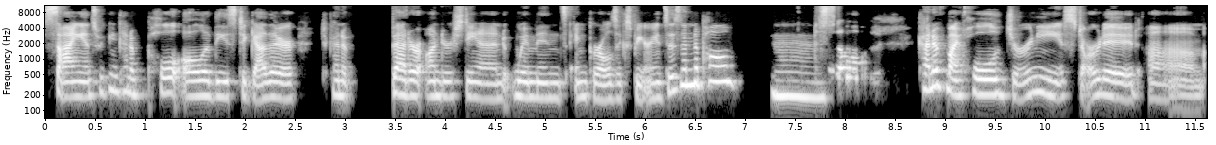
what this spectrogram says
science we can kind of pull all of these together to kind of better understand women's and girls experiences in nepal mm. so kind of my whole journey started um,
